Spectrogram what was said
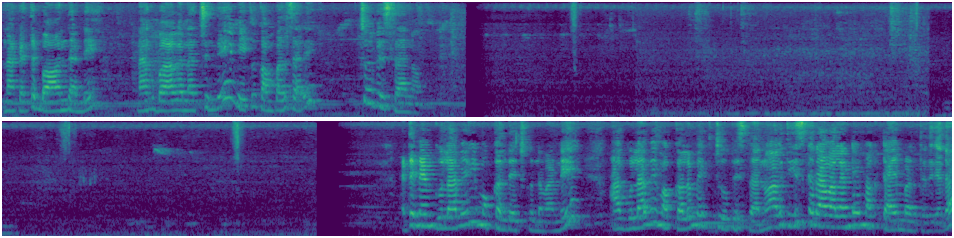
నాకైతే బాగుందండి. నాకు బాగా నచ్చింది. మీకు కంపల్సరీ చూపిస్తాను. అయితే మేము గులాబీ మొక్కలు తెచ్చుకున్నామండి. ఆ గులాబీ మొక్కలు మీకు చూపిస్తాను. అవి తీసుకురావాలంటే మాకు టైం పడుతుంది కదా.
